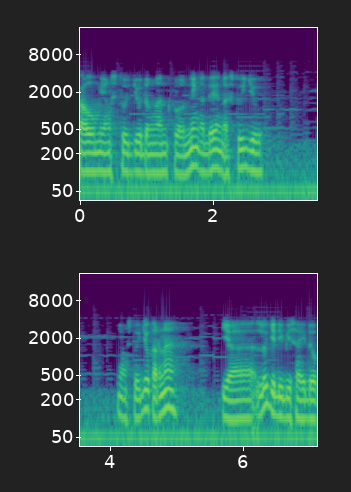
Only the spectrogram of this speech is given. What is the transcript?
kaum yang setuju dengan cloning ada yang nggak setuju yang setuju karena ya lu jadi bisa hidup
